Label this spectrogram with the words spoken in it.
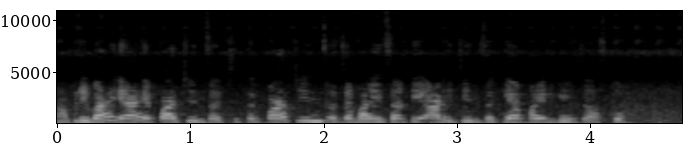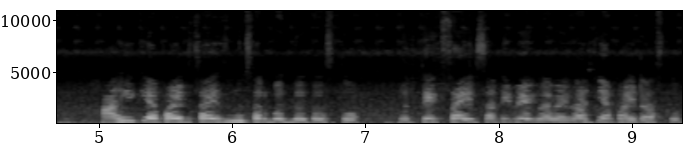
आपली बाही आहे पाच इंचाची. तर पाच इंचाच्या बाहीसाठी अडीच इंच कॅप हाईट घ्यायचा असतो. हाही कॅप हाईट साईजनुसार बदलत असतो. प्रत्येक साईजसाठी वेगळा वेगळा कॅप हाईट असतो.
